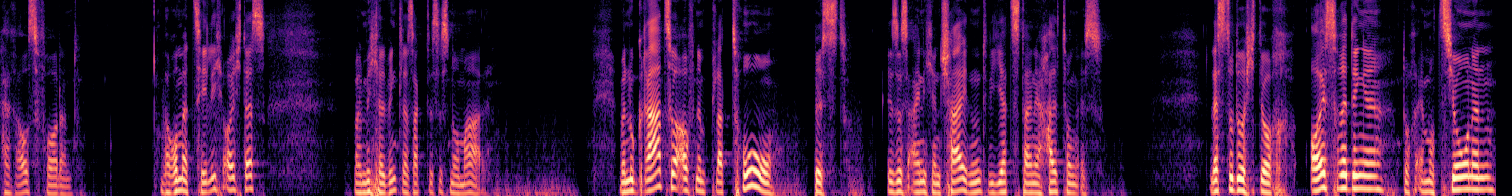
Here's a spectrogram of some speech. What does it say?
herausfordernd. Warum erzähle ich euch das? Weil Michael Winkler sagt, das ist normal. Wenn du gerade so auf einem Plateau bist, ist es eigentlich entscheidend, wie jetzt deine Haltung ist. Lässt du durch, durch äußere Dinge, durch Emotionen,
